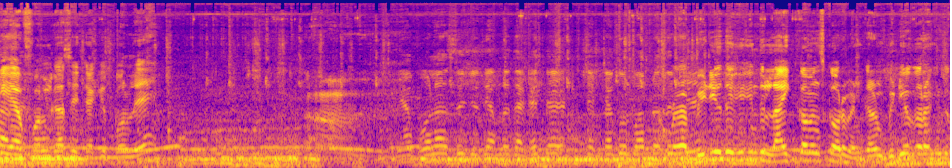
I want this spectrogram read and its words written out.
কেয়া ফল গাছ। এটাকে বলে। ভিডিও দেখে কিন্তু লাইক কমেন্টস করবেন কারণ ভিডিও করা কিন্তু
